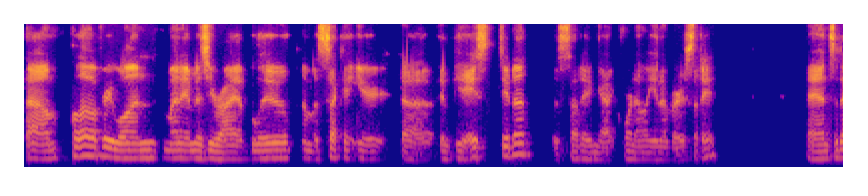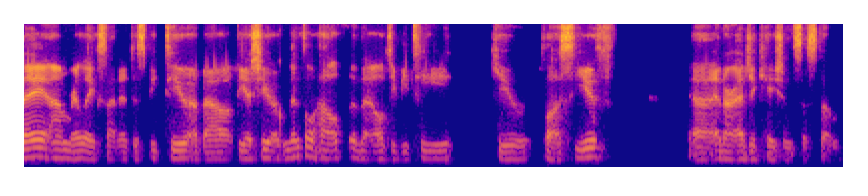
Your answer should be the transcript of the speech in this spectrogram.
Um, hello, everyone. My name is Uriah Blue. I'm a second year uh, MPA student studying at Cornell University. And today I'm really excited to speak to you about the issue of mental health in the LGBTQ plus youth uh, in our education system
